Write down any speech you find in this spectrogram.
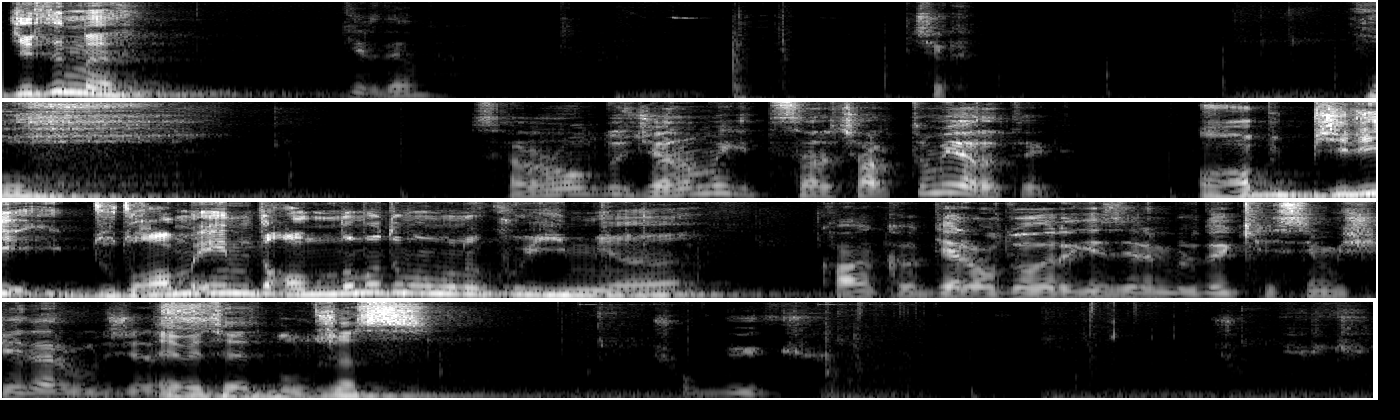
Girdin mi? Girdim. Çık. Oh. Sana ne oldu? Canın mı gitti? Sana çarptı mı yaratık? Abi biri dudağımı emdi anlamadım amına koyayım ya. Kanka gel odaları gezelim. Burada kesin bir şeyler bulacağız. Evet evet bulacağız. Çok büyük. Çok büyük.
